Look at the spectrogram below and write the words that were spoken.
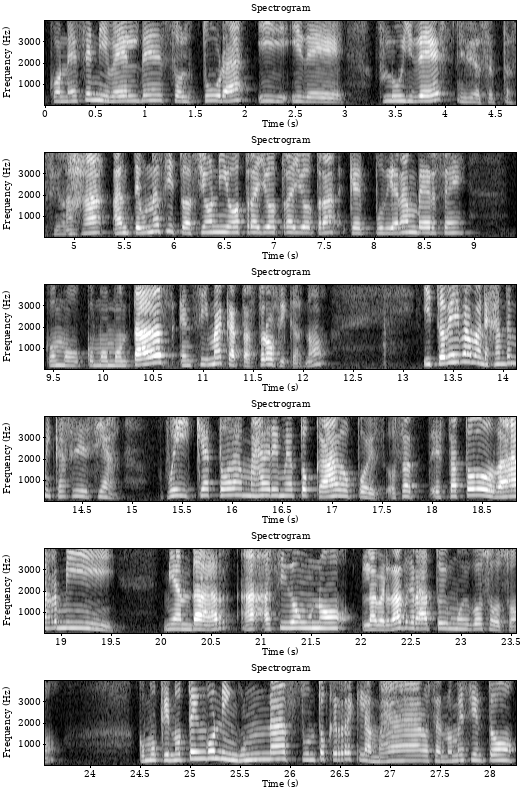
con ese nivel de soltura y, y de fluidez Y de aceptación. Ajá, ante una situación y otra y otra y otra que pudieran verse como, como montadas encima catastróficas, ¿no? Y todavía iba manejando en mi casa y decía, güey, que a toda madre me ha tocado, pues. O sea, está todo dar mi, mi andar. Ha, ha sido uno, la verdad, grato y muy gozoso. Como que no tengo ningún asunto que reclamar, o sea, no me siento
